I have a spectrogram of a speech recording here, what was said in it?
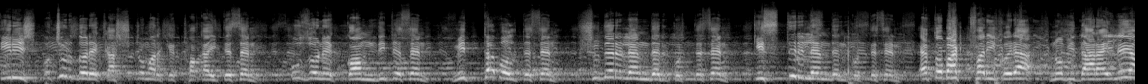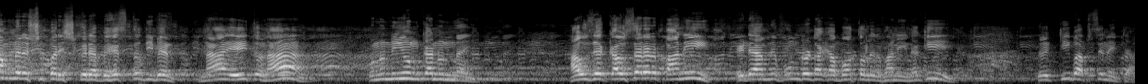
তিরিশ বছর ধরে কাস্টমারকে ঠকাইতেছেন। ওজনে কম দিতেছেন, মিথ্যা বলতেছেন, সুদের লেনদেন করতেছেন, কিস্তির লেনদেন করতেছেন। এত বাটফারি কইরা নবী দাঁড়াইলেই আপনারা সুপারিশ করে বেহেস্ত দিবেন। না, এই তো না। কোনো নিয়ম কানুন নাই। হাউজে কাউসারের পানি, এটা আপনি পনেরো টাকা বোতলের পানি, নাকি? তো কি ভাবছেন এটা?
